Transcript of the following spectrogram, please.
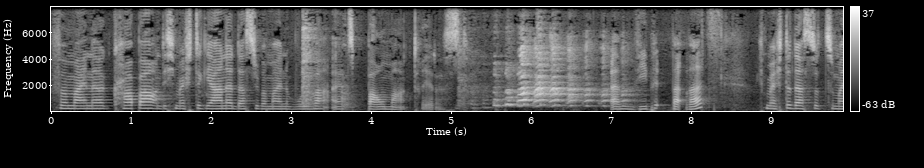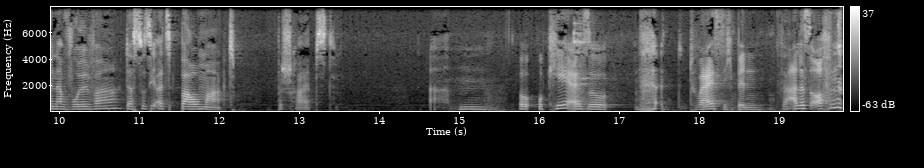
für meine Körper und ich möchte gerne, dass du über meine Vulva als Baumarkt redest. ähm, wie, wa- was? Ich möchte, dass du zu meiner Vulva, dass du sie als Baumarkt beschreibst. Oh, okay, also du weißt, ich bin für alles offen.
